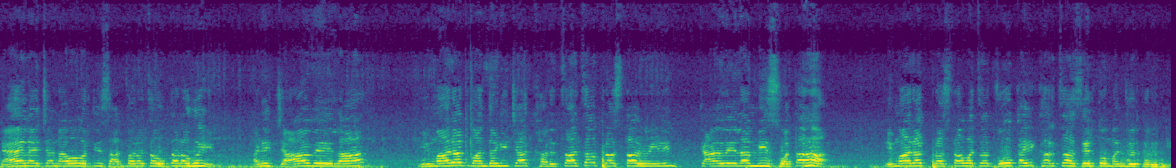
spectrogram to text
न्यायालयाच्या नावावरती सातबाराचा उतारा होईल. आणि ज्या वेळेला इमारत बांधणीच्या खर्चाचा प्रस्ताव येईल त्यावेळेला मी स्वतः इमारत प्रस्तावाचा जो काही खर्च असेल तो मंजूर करून घेईन.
